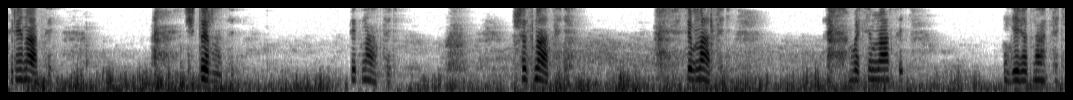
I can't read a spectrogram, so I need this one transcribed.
тринадцать, четырнадцать, пятнадцать, шестнадцать, семнадцать, восемнадцать, девятнадцать,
